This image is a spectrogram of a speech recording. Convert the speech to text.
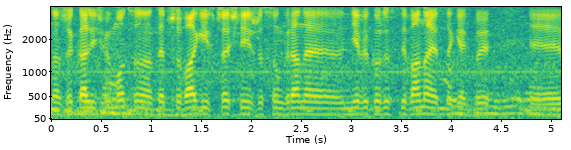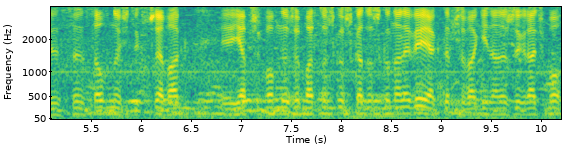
narzekaliśmy mocno na te przewagi wcześniej, że są grane niewykorzystywana jest tak jakby e, sensowność tych przewag. E, ja przypomnę, że Bartosz Koszka doskonale wie jak te przewagi należy grać, bo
